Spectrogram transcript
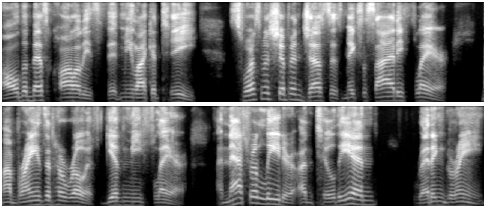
All the best qualities fit me like a tea. Sportsmanship and justice make society flare. My brains and heroics give me flair. A natural leader until the end. Red and green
